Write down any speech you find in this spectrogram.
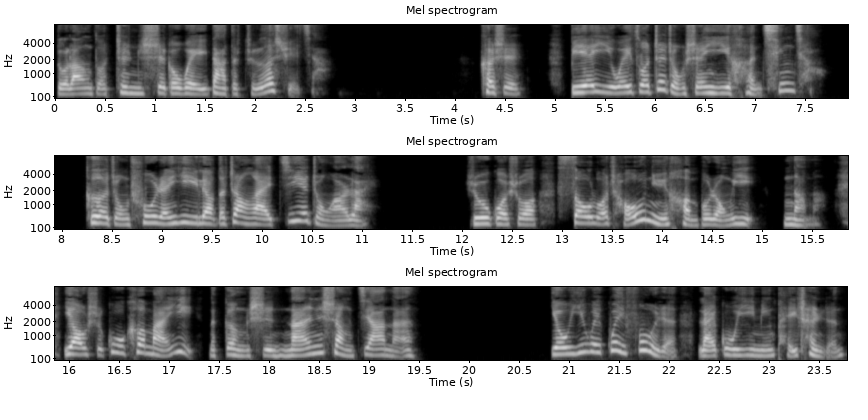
杜朗多真是个伟大的哲学家。可是，别以为做这种生意很轻巧，各种出人意料的障碍接踵而来。如果说搜罗丑女很不容易，那么要使顾客满意，那更是难上加难。有一位贵妇人来雇一名陪衬人，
